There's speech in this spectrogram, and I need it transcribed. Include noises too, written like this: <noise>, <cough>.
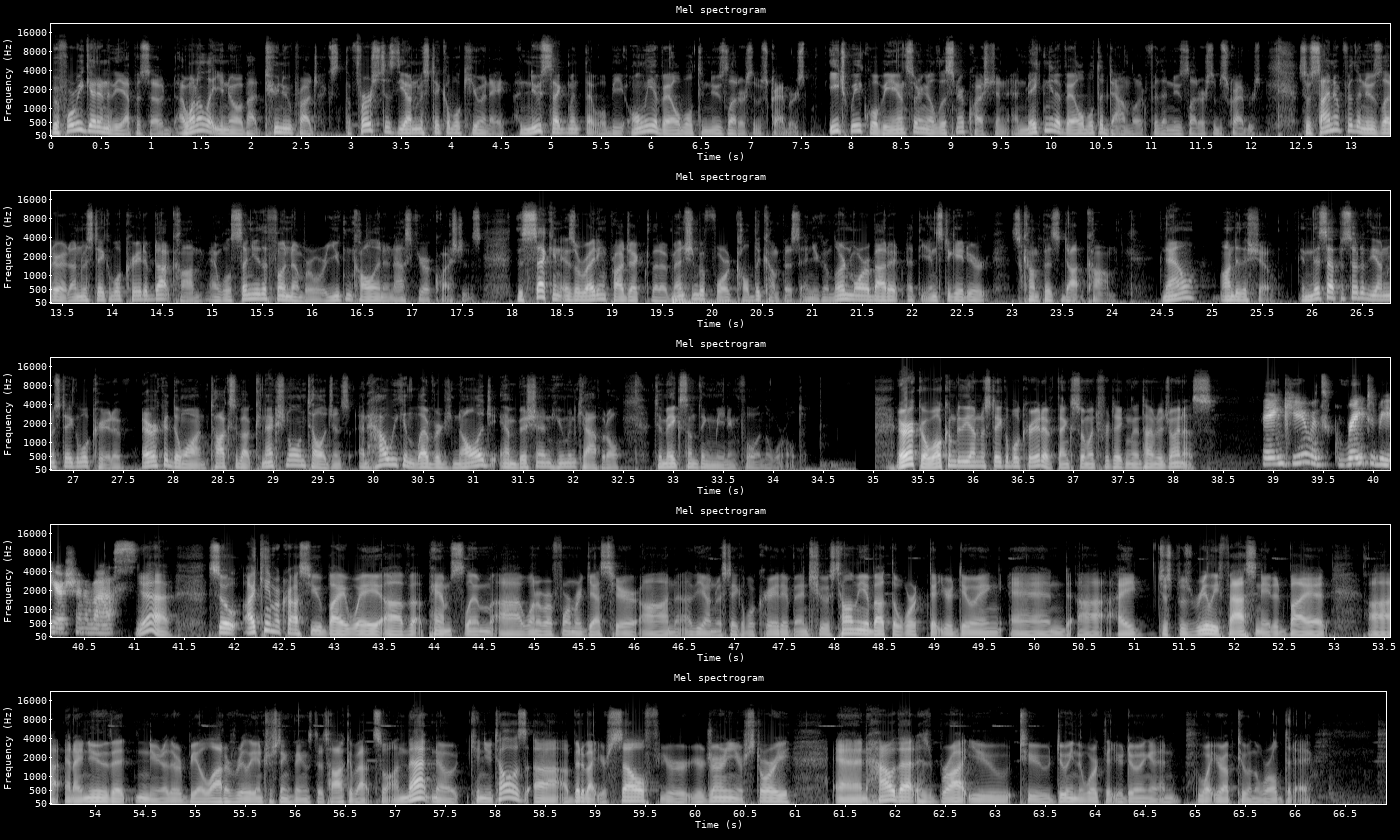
Before we get into the episode, I want to let you know about two new projects. The first is the Unmistakable Q&A, a new segment that will be only available to newsletter subscribers. Each week we'll be answering a listener question and making it available to download for the newsletter subscribers. So sign up for the newsletter at unmistakablecreative.com and we'll send you the phone number where you can call in and ask your questions. The second is a writing project that I've mentioned before called The Compass and you can learn more about it at theinstigatorcompass.com. Now, on to the show. In this episode of The Unmistakable Creative, Erica Dhawan talks about connectional intelligence and how we can leverage knowledge, ambition, and human capital to make something meaningful in the world. Erica, welcome to The Unmistakable Creative. Thanks so much for taking the time to join us. Thank you. It's great to be here, Srinivas. Yeah. So I came across you by way of Pam Slim, uh, one of our former guests here on uh, The Unmistakable Creative, and she was telling me about the work that you're doing, and uh, I just was really fascinated by it. Uh, and I knew that you know there would be a lot of really interesting things to talk about. So on that note, can you tell us uh, a bit about yourself, your your journey, your story, and how that has brought you to doing the work that you're doing and what you're up to in the world today?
